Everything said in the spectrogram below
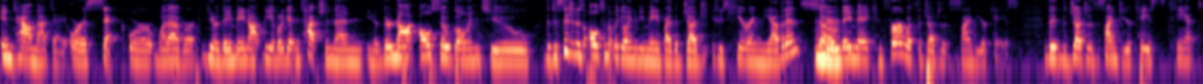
in town that day or is sick or whatever. You know they may not be able to get in touch and then you know they're not also going to the decision is ultimately going to be made by the judge who's hearing the evidence. So mm-hmm. they may confer with the judge that's assigned to your case. The, the judge that's assigned to your case can't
